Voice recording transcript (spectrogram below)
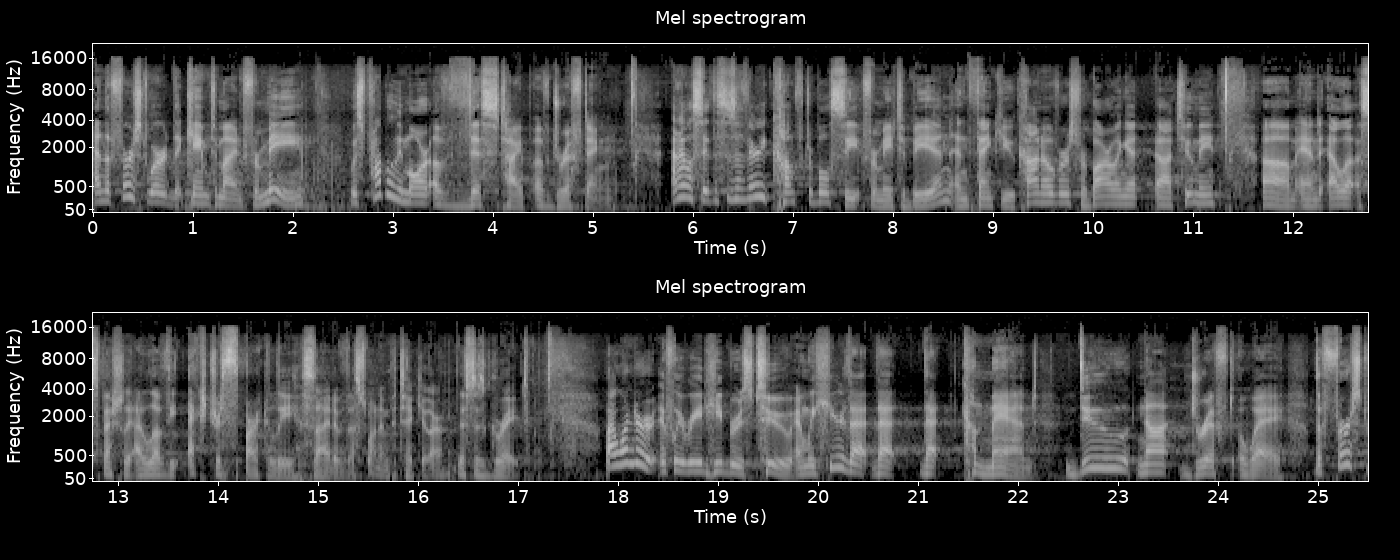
And the first word that came to mind for me was probably more of this type of drifting. And I will say this is a very comfortable seat for me to be in, and thank you, Conovers, for borrowing it uh, to me. Um, and Ella, especially, I love the extra sparkly side of this one in particular. This is great. I wonder if we read Hebrews 2 and we hear that, that, that command do not drift away. The first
